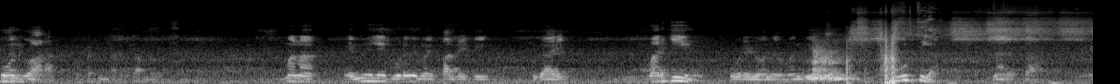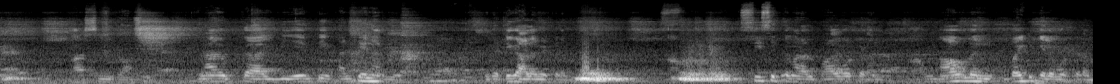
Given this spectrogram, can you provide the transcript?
ఫోన్ ద్వారా మన ఎమ్మెల్యే గూడెం మైపాల్ రెడ్డి గారి వర్గీయులు ఓ రెండు వందల మంది పూర్తిగా నా యొక్క నా యొక్క ఇది ఏంటి? కంటైనర్ మీద గట్టిగా అలబెట్టడం సీసీ కెమెరాలు పాల్గొట్టడం ఆవులను బయటికి వెళ్ళగొట్టడం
